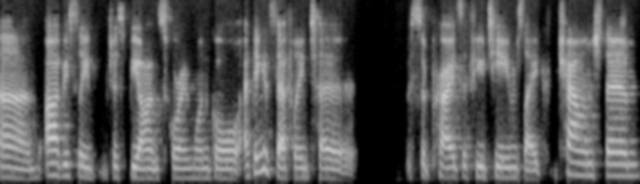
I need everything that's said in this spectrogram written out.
um, obviously just beyond scoring one goal. I think it's definitely to surprise a few teams, like challenge them,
